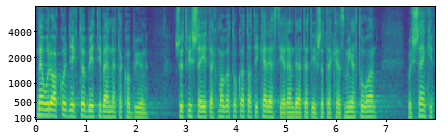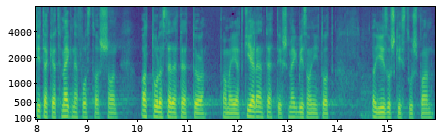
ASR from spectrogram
Ne uralkodjék többé ti bennetek a bűn, sőt viseljétek magatokat a ti keresztény rendeltetésetekhez méltóan, hogy senki titeket meg ne foszthasson attól a szeretettől, amelyet kijelentett és megbizonyított a Jézus Krisztusban,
